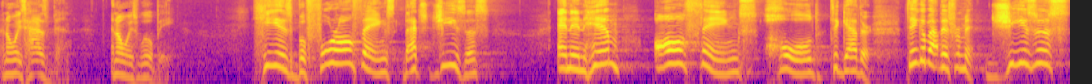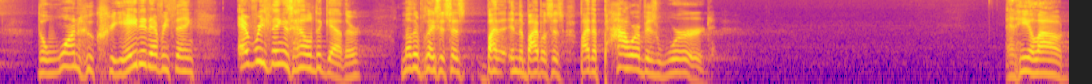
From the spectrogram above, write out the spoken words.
and always has been and always will be. He is before all things, that's Jesus, and in him all things hold together. Think about this for a minute. Jesus, the one who created everything, everything is held together. Another place it says, by the, in the Bible, it says, by the power of his word. And he allowed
